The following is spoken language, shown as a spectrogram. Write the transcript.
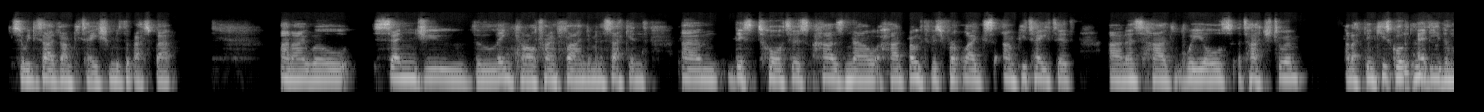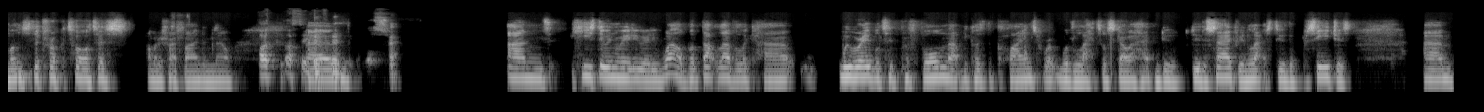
So we decided amputation was the best bet. And I will send you the link, or I'll try and find him in a second. Um, this tortoise has now had both of his front legs amputated and has had wheels attached to him. And I think he's called. Eddie the Monster Truck Tortoise. I'm going to try and find him now. I, I think Um, and he's doing really, really well. But that level of care, we were able to perform that because the clients were, would let us go ahead and do, do the surgery and let us do the procedures. Um,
